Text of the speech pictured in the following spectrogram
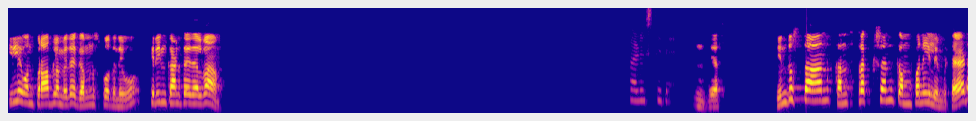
ಇಲ್ಲಿ ಒಂದು ಪ್ರಾಬ್ಲಮ್ ಇದೆ ಗಮನಿಸ್ಬೋದು ನೀವು. ಸ್ಕ್ರೀನ್ ಕಾಣ್ತಾ ಇದೆ ಅಲ್ವಾ? Yes Hindustan construction company limited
